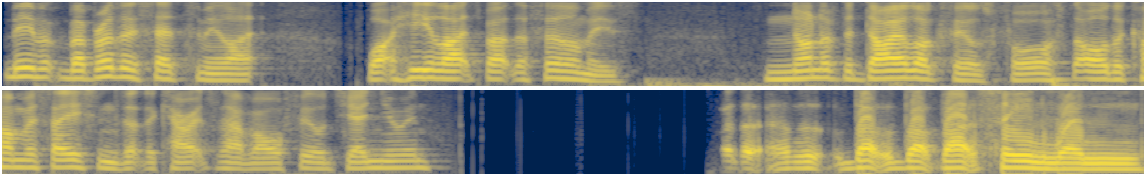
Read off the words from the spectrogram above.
me my brother said to me, like, what he liked about the film is none of the dialogue feels forced. All the conversations that the characters have all feel genuine. But that that that scene when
